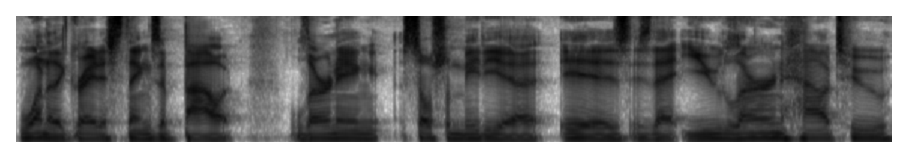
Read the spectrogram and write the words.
one of the greatest things about learning social media is is that you learn how to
